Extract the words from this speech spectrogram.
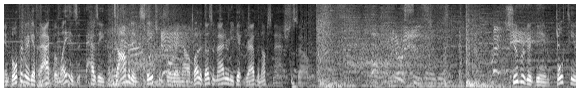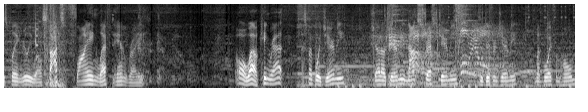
And both are going to get back, but Light is, has a dominant stage control right now, but it doesn't matter when you get grabbed and up smash, so. Super good game. Both teams playing really well. Stocks flying left and right. Oh, wow. King Rat. That's my boy Jeremy. Shout out Jeremy. Not stressed Jeremy. It's a different Jeremy. My boy from home.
